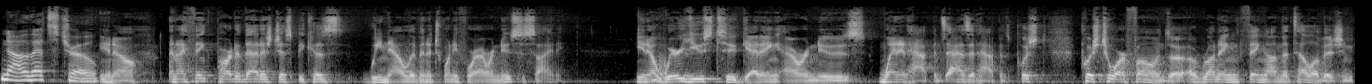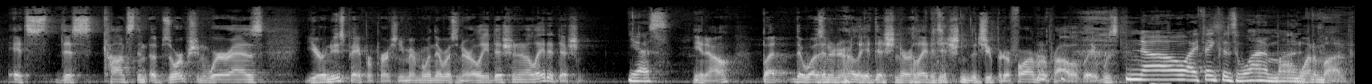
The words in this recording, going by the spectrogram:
No, that's true. you know? And i think part of that is just because we now live in a 24 hour news society. You know we're used to getting our news when it happens as it happens pushed pushed to our phones a, a running thing on the television. It's this constant absorption whereas you're a newspaper person. You remember when there was an early edition and a late edition Yes. you know but there wasn't an early edition or a late edition of the jupiter farmer probably it was No, I think there's one a month. one a month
